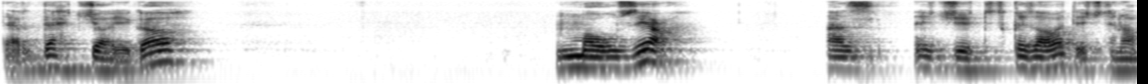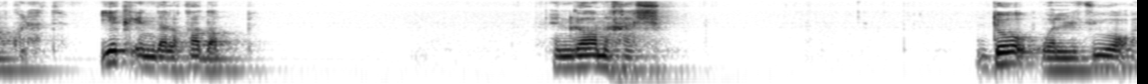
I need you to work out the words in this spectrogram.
در ده جایگاه موضع از قضاوت اجتناب کند. یک عند القضب هنگام خشم. دو والجوع.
